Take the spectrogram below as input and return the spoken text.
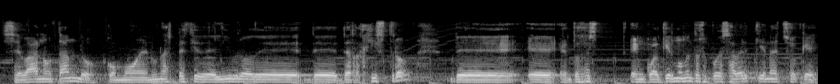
se va anotando como en una especie de libro de, registro. De, eh, entonces, en cualquier momento se puede saber quién ha hecho qué.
